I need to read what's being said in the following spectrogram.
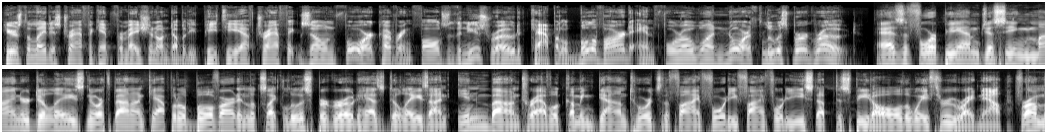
Here's the latest traffic information on WPTF Traffic Zone 4 covering Falls of the Neuse Road, Capitol Boulevard, and 401 North Louisburg Road. As of 4 p.m., just seeing minor delays northbound on Capitol Boulevard, and looks like Louisburg Road has delays on inbound travel coming down towards the 540, 540 East, up to speed all the way through right now from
